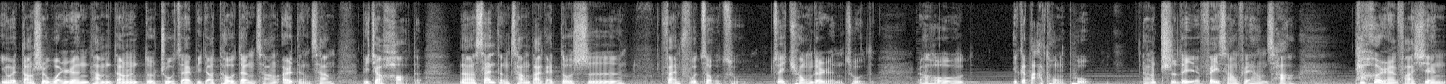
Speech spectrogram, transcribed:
因为当时文人，他们当然都住在比较头等舱、二等舱比较好的，那三等舱大概都是贩夫走卒、最穷的人住的，然后一个大桶铺，然后吃的也非常非常差。他赫然发现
